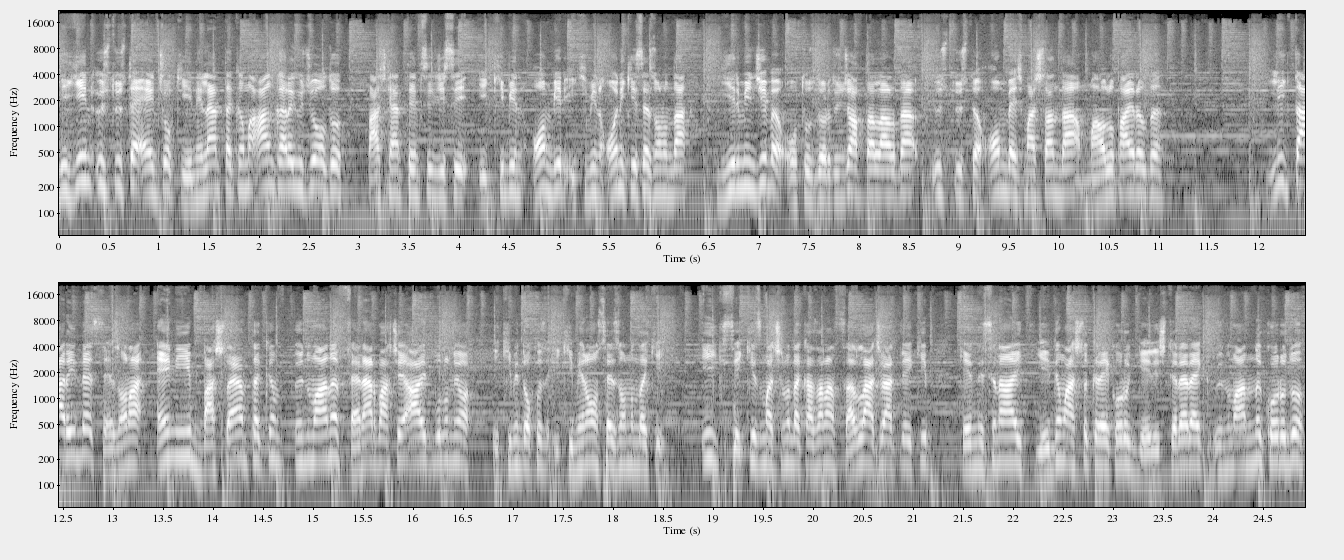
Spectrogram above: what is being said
Ligin üst üste en çok yenilen takımı Ankara gücü oldu. Başkent temsilcisi 2011-2012 sezonunda 20. ve 34. haftalarda üst üste 15 maçtan da mağlup ayrıldı. Lig tarihinde sezona en iyi başlayan takım ünvanı Fenerbahçe'ye ait bulunuyor. 2009-2010 sezonundaki ilk 8 maçını da kazanan Sarı Lacivertli ekip kendisine ait 7 maçlık rekoru geliştirerek ünvanını korudu.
